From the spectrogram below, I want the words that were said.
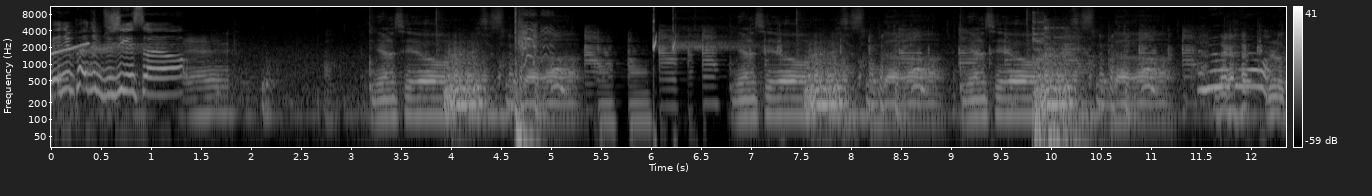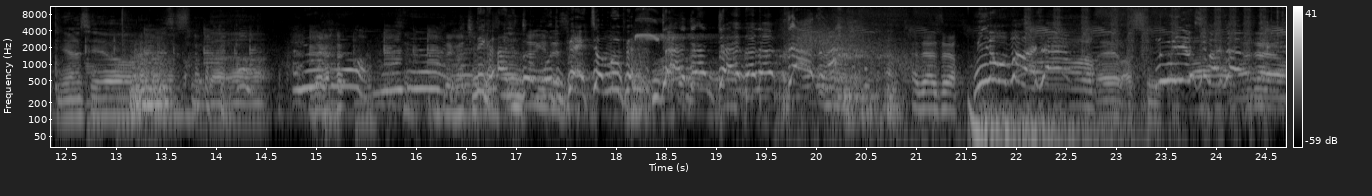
메뉴판 좀 주시겠어요? 네. 안녕하세요. 반갑습니다. 안녕하세요. 반갑습니다. 안녕하세요. 반갑습니다. 안녕하세요. 안녕하세요. 반갑습니다. 내가 아는 건 모두 백점 무패. 따다따다다따. 안녕하세요. 민영 오빠 맞아요? 네, 맞습니다. 민영 씨 맞아요? 맞아요.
